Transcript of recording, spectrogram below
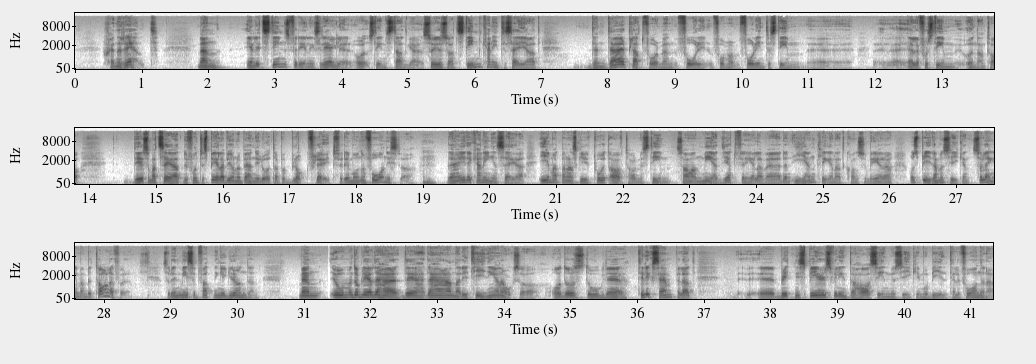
generellt. Men enligt STIMs fördelningsregler och STIMs stadgar så är det så att STIM kan inte säga att den där plattformen får, får, får inte STIM eh, eller får STIM undanta. Det är som att säga att du får inte spela Björn och Benny-låtar på blockflöjt för det är monofoniskt. Va? Mm. Nej, det kan ingen säga. I och med att man har skrivit på ett avtal med STIM så har man medgett för hela världen egentligen att konsumera och sprida musiken så länge man betalar för den. Så det är en missuppfattning i grunden. Men, jo, men då blev det här, det, det här hamnade i tidningarna också. Och då stod det till exempel att eh, Britney Spears vill inte ha sin musik i mobiltelefonerna.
